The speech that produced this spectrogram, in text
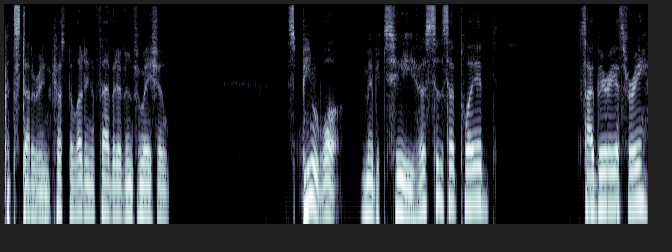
But stuttering, be loading a fair bit of information. It's been what? Maybe two years since I played Syberia 3?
